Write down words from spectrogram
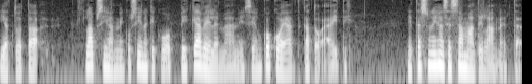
Ja tuota, lapsihan niin kuin siinäkin, kun oppii kävelemään, niin se on koko ajan katoäiti. Niin tässä on ihan se sama tilanne, että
